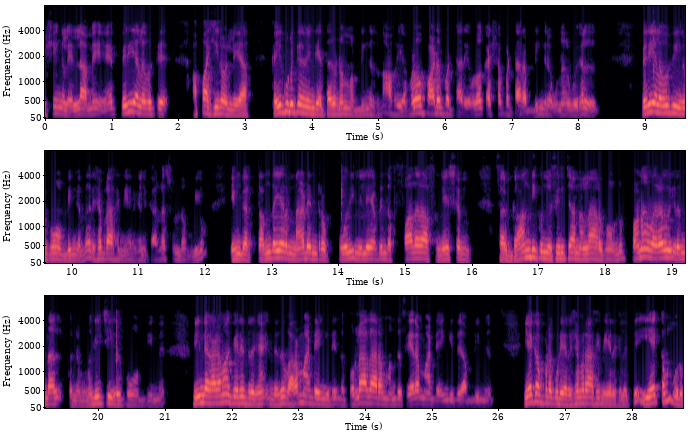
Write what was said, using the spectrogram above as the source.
விஷயங்கள் எல்லாமே பெரிய அளவுக்கு அப்பா ஹீரோ இல்லையா? கை கொடுக்க வேண்டிய தருணம் அப்படிங்கிறதுக்கும் அவர் எவ்வளவு பாடுபட்டார் எவ்வளவு கஷ்டப்பட்டார் அப்படிங்கிற உணர்வுகள் பெரிய அளவுக்கு இருக்கும் அப்படிங்கிறத ரிஷபராசி நேர்களுக்காக சொல்ல முடியும். எங்கள் தந்தையர் நாடு என்ற போதி நிலை அப்படின்னு father of nation sir Gandhi கொஞ்சம் சிரிச்சா நல்லா இருக்கும் அப்படின்னு பண வரவு இருந்தால் கொஞ்சம் மகிழ்ச்சி இருக்கும் அப்படின்னு நீண்ட காலமாக கேட்டுட்டு இருக்கேன் இந்த இது வரமாட்டேங்குது இந்த பொருளாதாரம் வந்து சேர மாட்டேங்குது அப்படின்னு ஏக்கப்படக்கூடிய ரிஷபராசி நேர்களுக்கு ஏக்கம் ஒரு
